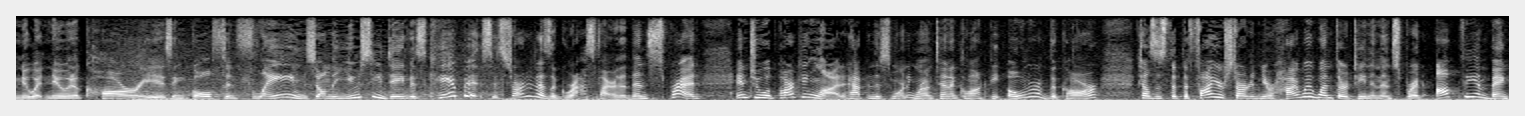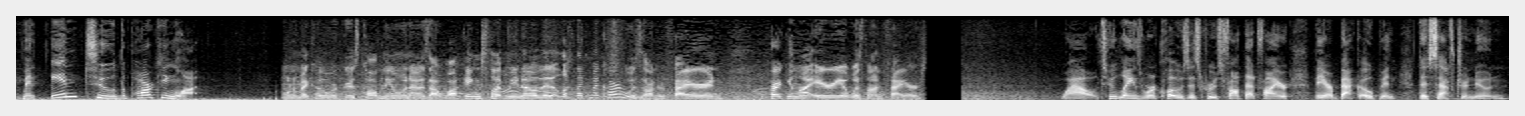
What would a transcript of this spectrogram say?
New at noon, a car is engulfed in flames on the UC Davis campus. It started as a grass fire that then spread into a parking lot. It happened this morning around 10 o'clock. The owner of the car tells us that the fire started near Highway 113 and then spread up the embankment into the parking lot. One of my coworkers called me when I was out walking to let me know that it looked like my car was on fire and the parking lot area was on fire. Wow, two lanes were closed as crews fought that fire. They are back open this afternoon.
